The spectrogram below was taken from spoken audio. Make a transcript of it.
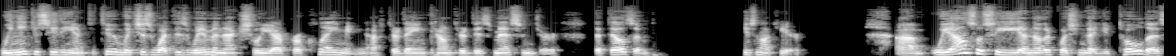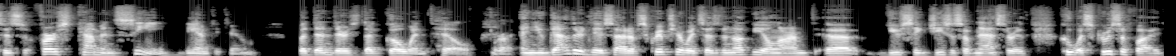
we need to see the empty tomb, which is what these women actually are proclaiming after they encounter this messenger that tells them he's not here. Um, we also see another question that you told us is first come and see the empty tomb, but then there's the go and tell. Right. And you gather this out of scripture it says, Do not be alarmed. Uh, you seek Jesus of Nazareth, who was crucified.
